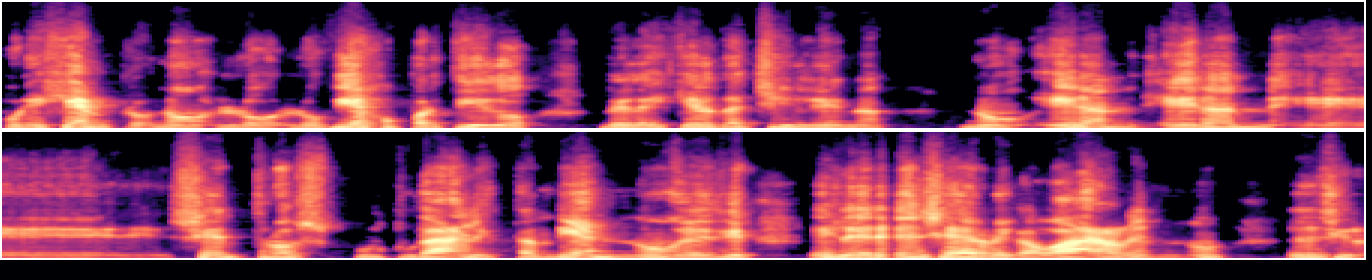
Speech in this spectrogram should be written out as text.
por ejemplo, ¿no? los viejos partidos de la izquierda chilena ¿no? eran, eran eh, centros culturales también, ¿no? es decir, es la herencia de Recabarren, ¿no? Es decir,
